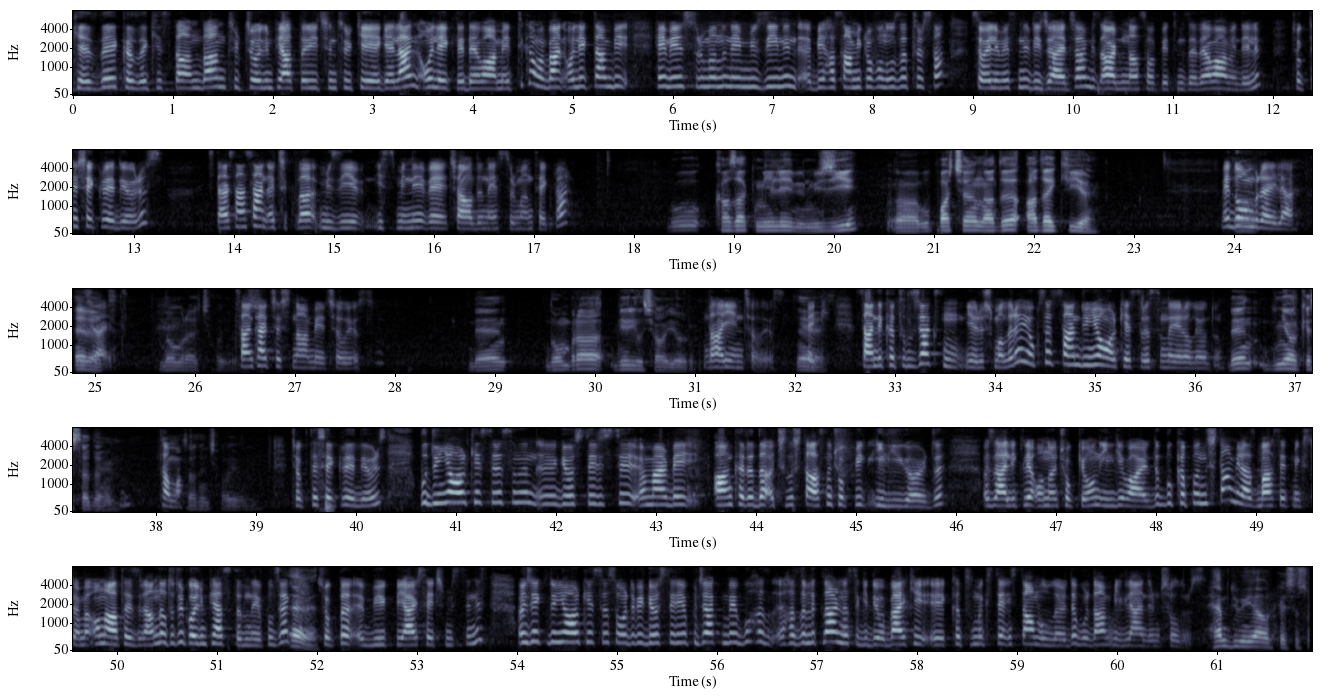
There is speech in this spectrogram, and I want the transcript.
kez de Kazakistan'dan Türkçe olimpiyatları için Türkiye'ye gelen Oleg'le devam ettik ama ben Oleg'den bir hem enstrümanın hem müziğinin e, bir Hasan mikrofonu uzatırsan söylemesini rica edeceğim. Biz ardından sohbetimize devam edelim. Çok teşekkür ediyoruz. İstersen sen açıkla müziği, ismini ve çaldığın enstrümanı tekrar. Bu Kazak milli müziği. Ee, Bu parçanın adı Aday Küye. Ve dombrayla icra Evet. et. Dombra çalıyoruz. Sen kaç yaşından beri çalıyorsun? Ben dombra bir yıl çalıyorum. Daha yeni çalıyorsun. Evet. Peki. Sen de katılacaksın yarışmalara yoksa sen Dünya Orkestrası'nda yer alıyordun? Ben Dünya Orkestra'dayım. Tamam. Zaten çalıyorum. Çok teşekkür ediyoruz. Bu Dünya Orkestrası'nın e, gösterisi Ömer Bey Ankara'da açılışta aslında çok büyük ilgi gördü. Özellikle ona çok yoğun ilgi vardı. Bu kapanıştan biraz bahsetmek istiyorum. Ben 16 Haziran'da Atatürk Olimpiyat Stadı'nda yapılacak. Evet. Çok da e, büyük bir yer seçmişsiniz. Öncelikle Dünya Orkestrası orada bir gösteri yapacak mı ve bu haz- hazırlıklar nasıl gidiyor? Belki e, katılmak isteyen İstanbulluları da buradan bilgilendirmiş oluruz. Hem Dünya Orkestrası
